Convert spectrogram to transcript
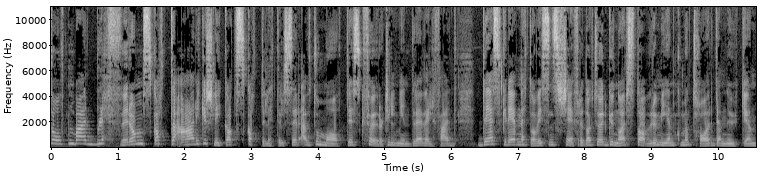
Stoltenberg bløffer om skatt. Det er ikke slik at skattelettelser automatisk fører til mindre velferd. Det skrev Nettavisens sjefredaktør Gunnar Stavrum i en kommentar denne uken.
